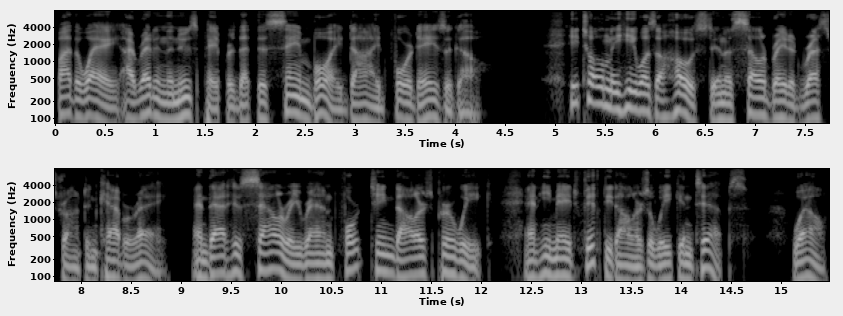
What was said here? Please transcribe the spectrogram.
by the way, I read in the newspaper that this same boy died four days ago. He told me he was a host in a celebrated restaurant and Cabaret, and that his salary ran $14 per week, and he made $50 a week in tips. Well,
